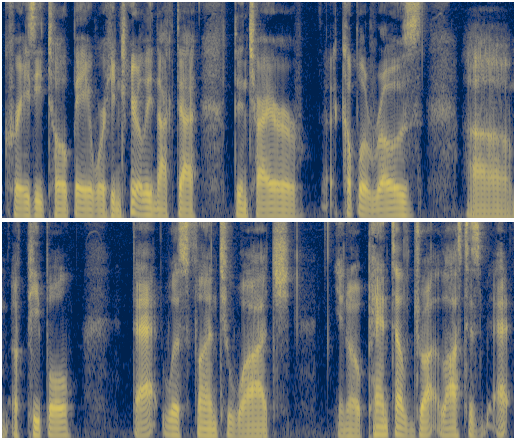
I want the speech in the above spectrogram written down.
crazy tope where he nearly knocked out the entire couple of rows um, of people that was fun to watch. You know, Penta lost his at,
